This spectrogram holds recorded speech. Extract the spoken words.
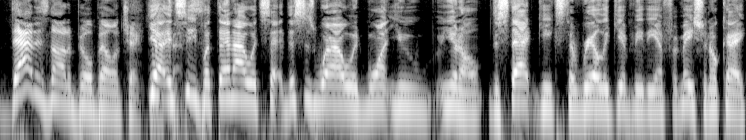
That is not a Bill Belichick. Yeah, and see, but then I would say this is where I would want you, you know, the stat geeks to really give me the information. Okay,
